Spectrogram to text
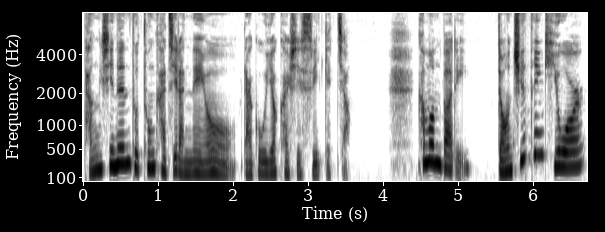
당신은 도통 가질 않네요. 라고 의역하실 수 있겠죠. Come on, buddy. Don't you think you're,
